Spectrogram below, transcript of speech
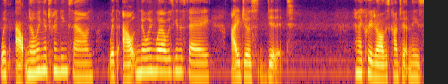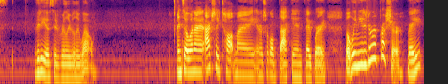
without knowing a trending sound, without knowing what I was going to say. I just did it. And I created all this content, and these videos did really, really well. And so when I actually taught my inner circle back in February, but we needed a refresher, right?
